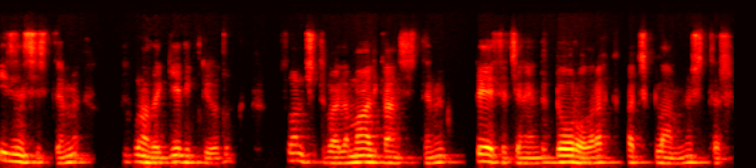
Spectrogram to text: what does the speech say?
izin sistemi. Buna da gedik diyorduk. Sonuç itibariyle malikane sistemi B seçeneğinde doğru olarak açıklanmıştır.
